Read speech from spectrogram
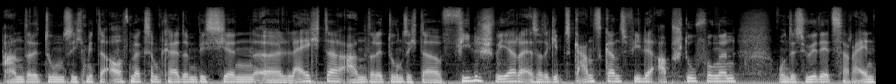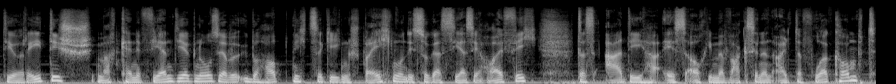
Andere tun sich mit der Aufmerksamkeit ein bisschen äh, leichter, andere tun sich da viel schwerer. Also da gibt's ganz, ganz viele Abstufungen und es würde jetzt rein theoretisch, ich mache keine Ferndiagnose, aber überhaupt nichts dagegen sprechen und ist sogar sehr, sehr häufig, dass ADHS auch im Erwachsenenalter vorkommt.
